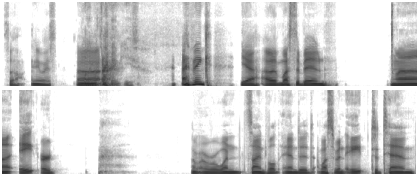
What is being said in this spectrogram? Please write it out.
So anyways. Uh, with your pinkies. I think yeah, I must have been uh eight or I don't remember when Seinfeld ended. I must have been eight to ten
